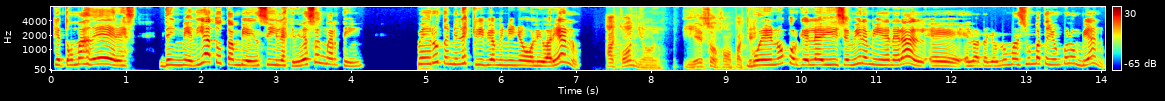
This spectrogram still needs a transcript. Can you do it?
que Tomás de Eres de inmediato también, sí, le escribe a San Martín, pero también le escribió a mi niño bolivariano. Ah, coño. ¿Y eso, como para qué? Bueno, porque él le dice, mire, mi general, eh, el batallón no es un batallón colombiano.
